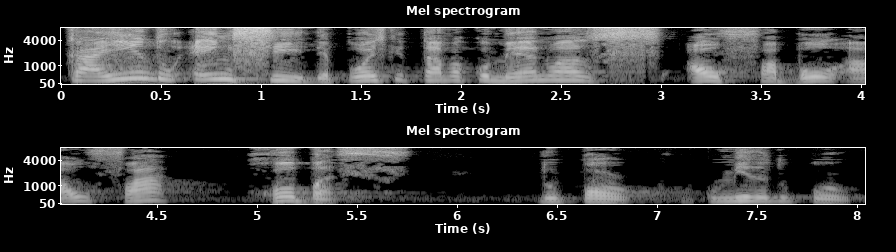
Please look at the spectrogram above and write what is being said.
caindo em si, depois que estava comendo as alfabo, alfarrobas do porco, comida do porco.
